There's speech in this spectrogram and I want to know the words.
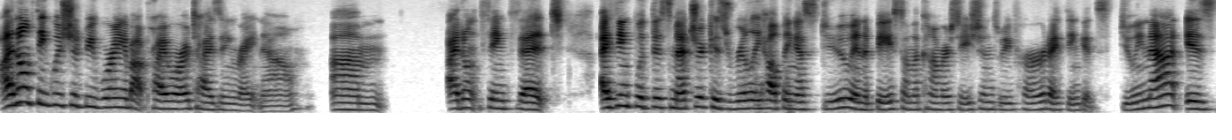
I don't think we should be worrying about prioritizing right now. Um, I don't think that I think what this metric is really helping us do, and based on the conversations we've heard, I think it's doing that is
